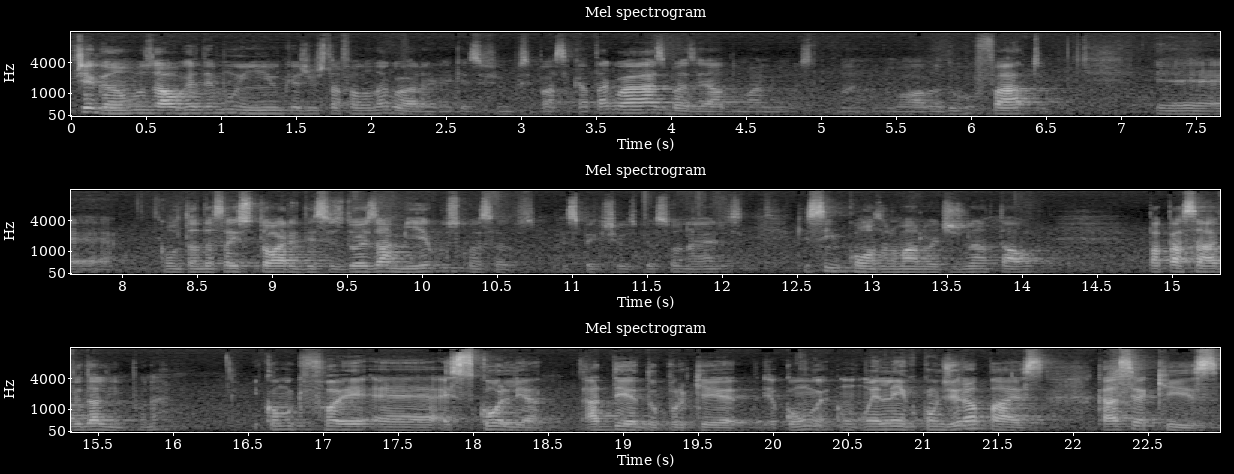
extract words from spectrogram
chegamos ao Redemoinho que a gente está falando agora, né? que é esse filme que se passa em Cataguás, baseado numa, numa obra do Rufato, é, contando essa história desses dois amigos, com seus respectivos personagens, que se encontram numa noite de Natal para passar a vida limpa, né? E como que foi é, a escolha a dedo, porque com um elenco com Dira Paz, Cássia Kiss,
